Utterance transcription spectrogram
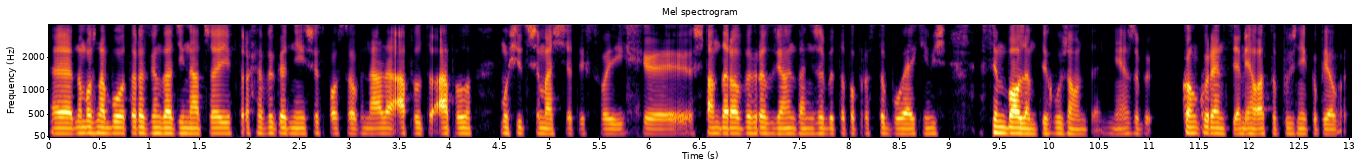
E, no można było to rozwiązać inaczej, w trochę wygodniejszy sposób, no ale Apple to Apple musi trzymać się tych swoich sztandarowych rozwiązań, żeby to po prostu było jakimś symbolem tych urządzeń, nie? żeby konkurencja miała co później kopiować.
